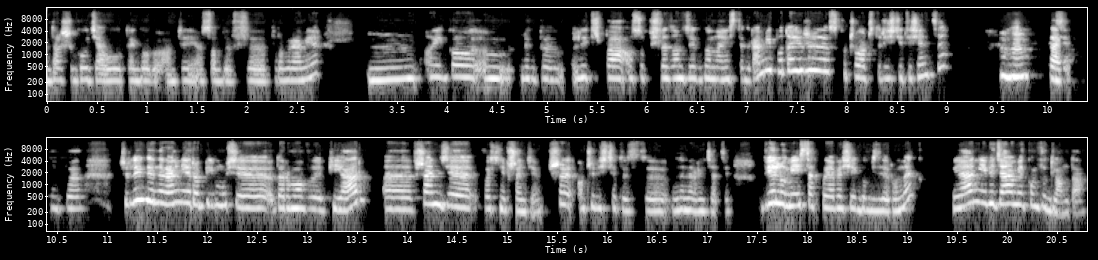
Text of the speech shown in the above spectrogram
dalszego udziału tego, tej osoby w programie, o jego mm, jakby liczba osób śledzących go na Instagramie bodajże skoczyła 40 tysięcy. Mhm, tak. Czyli generalnie robi mu się darmowy PR. E, wszędzie, właśnie wszędzie, przy, oczywiście to jest e, generalizacja, w wielu miejscach pojawia się jego wizerunek. Ja nie wiedziałam, jak on wygląda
